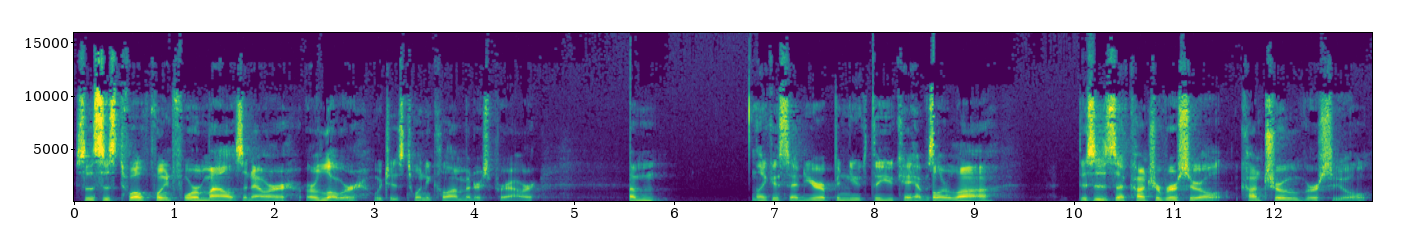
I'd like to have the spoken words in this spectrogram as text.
So this is 12.4 miles an hour or lower, which is 20 kilometers per hour. Um, like I said, Europe and the UK have a similar law. This is a controversial, controversial,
